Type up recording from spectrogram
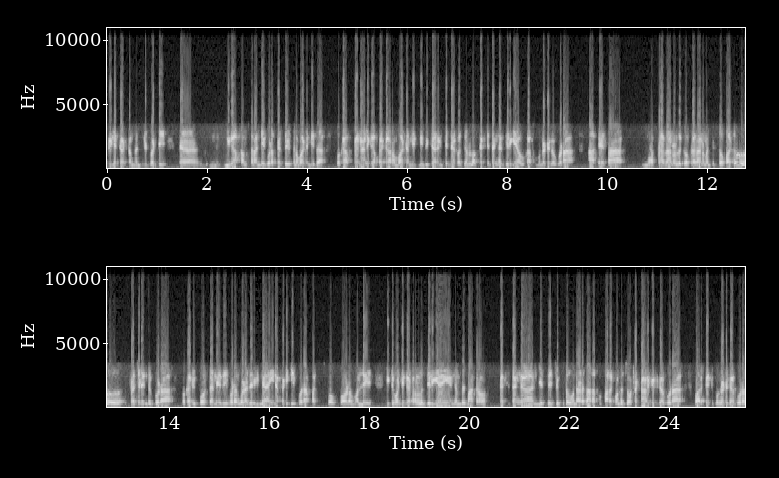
శ్రీలంకకు సంబంధించినటువంటి నిఘా సంస్థలన్నీ కూడా పెద్ద ఎత్తున వాటి మీద ఒక ప్రణాళిక ప్రకారం వాటన్నింటిని విచారించిన నేపథ్యంలో ఖచ్చితంగా జరిగే అవకాశం ఉన్నట్టుగా కూడా ఆ దేశ ప్రధానులకు ప్రధానమంత్రితో పాటు ప్రెసిడెంట్ కూడా ఒక రిపోర్ట్ అనేది ఇవ్వడం కూడా జరిగింది. అయినప్పటికీ కూడా పట్టించుకోకపోవడం వల్లే ఇటువంటి ఘటనలు జరిగాయి అన్నది మాత్రం ఖచ్చితంగా అని చెప్పి చెప్తూ ఉన్నారు. దాదాపు పదకొండు చోట్ల టార్గెట్గా కూడా వారు పెట్టుకున్నట్టుగా కూడా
